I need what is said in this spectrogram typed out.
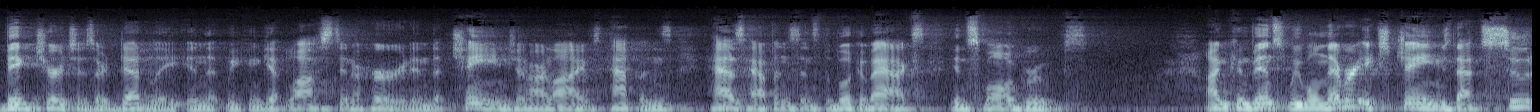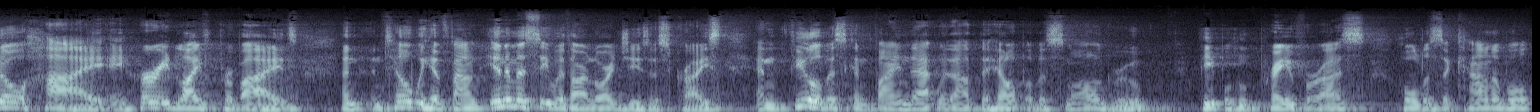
big churches are deadly in that we can get lost in a herd and that change in our lives happens, has happened since the book of Acts in small groups. I'm convinced we will never exchange that pseudo high a hurried life provides until we have found intimacy with our Lord Jesus Christ. And few of us can find that without the help of a small group, people who pray for us, hold us accountable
